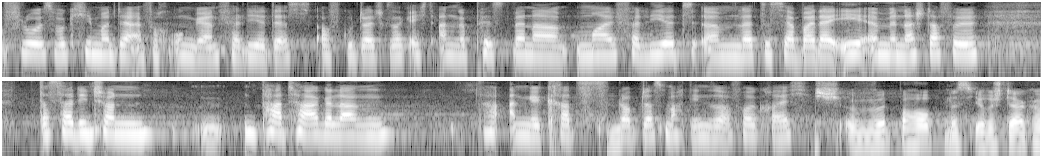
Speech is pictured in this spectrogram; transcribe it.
Flo ist wirklich jemand, der einfach ungern verliert. Der ist auf gut Deutsch gesagt echt angepisst, wenn er mal verliert. Ähm, letztes Jahr bei der EM in der Staffel, das hat ihn schon ein paar Tage lang angekratzt. Ich glaube, das macht ihn so erfolgreich. Ich würde behaupten, dass ihre Stärke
